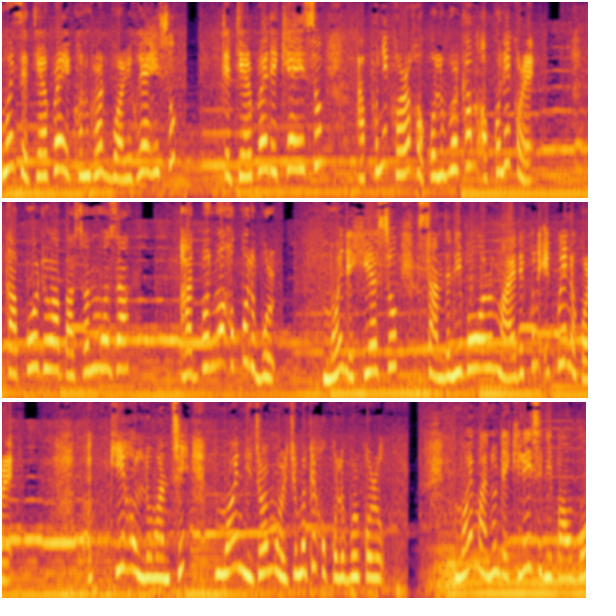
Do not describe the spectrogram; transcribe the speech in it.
মই যেতিয়াৰ পৰা এইখন ঘৰত বোৱাৰী হৈ আহিছোঁ তেতিয়াৰ পৰাই দেখি আহিছোঁ আপুনি ঘৰৰ সকলোবোৰ কাম অকলে কৰে। কাপোৰ ধোৱা বাচন মজা ভাত বনোৱা সকলোবোৰ। মই দেখি আছোঁ চান্দিনী বৌ আৰু মায়ে দেখোন একোৱেই নকৰে। কি হ'লনো মানসী মই নিজৰ মৰ্জিমতে সকলোবোৰ কৰোঁ। মই মানুহ দেখিলেই চিনি পাওঁ বৌ।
